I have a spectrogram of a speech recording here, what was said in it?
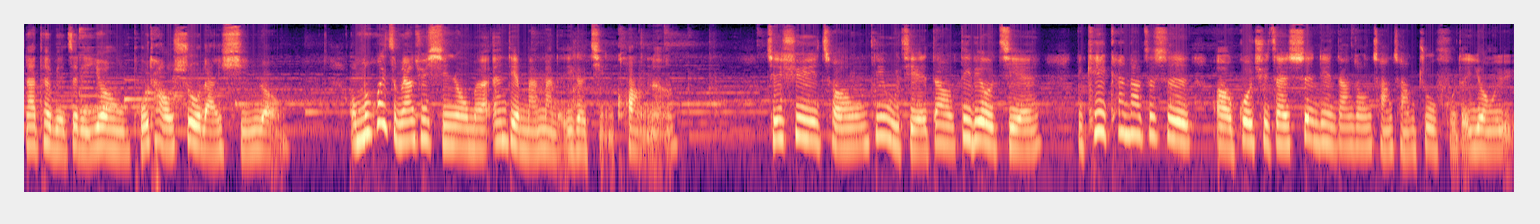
那特别这里用葡萄树来形容，我们会怎么样去形容我们恩典满满的一个景况呢？接续从第五节到第六节，你可以看到这是呃过去在圣殿当中常常祝福的用语。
